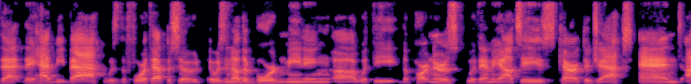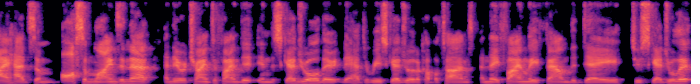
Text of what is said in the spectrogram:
that they had me back was the fourth episode. It was another board meeting uh, with the the partners with Emayatzy's character Jax, and I had some awesome lines in that, and they were trying to find it in the schedule. They they had to reschedule it a couple times, and they finally found the day to schedule it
